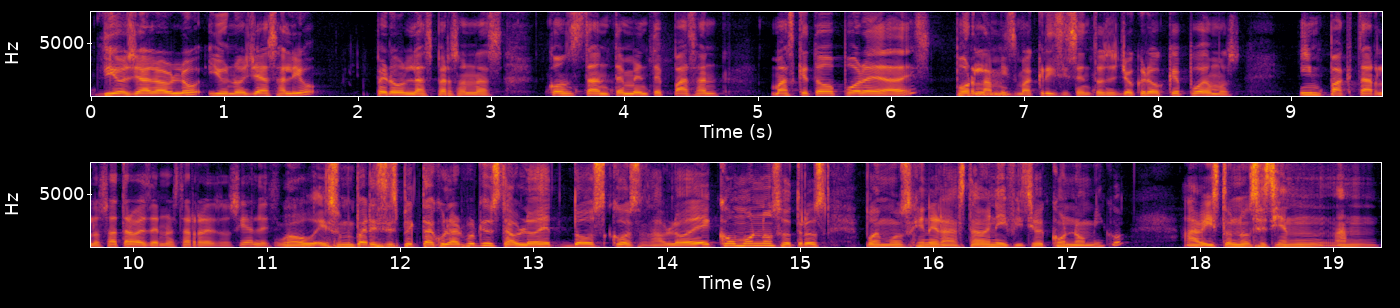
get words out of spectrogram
Dios ya lo habló y uno ya salió, pero las personas constantemente pasan más que todo por edades, por la misma crisis. Entonces yo creo que podemos impactarlos a través de nuestras redes sociales. Wow, eso me parece espectacular porque usted habló de dos cosas. Habló de cómo nosotros podemos generar hasta beneficio económico. Ha visto, no sé si han, han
